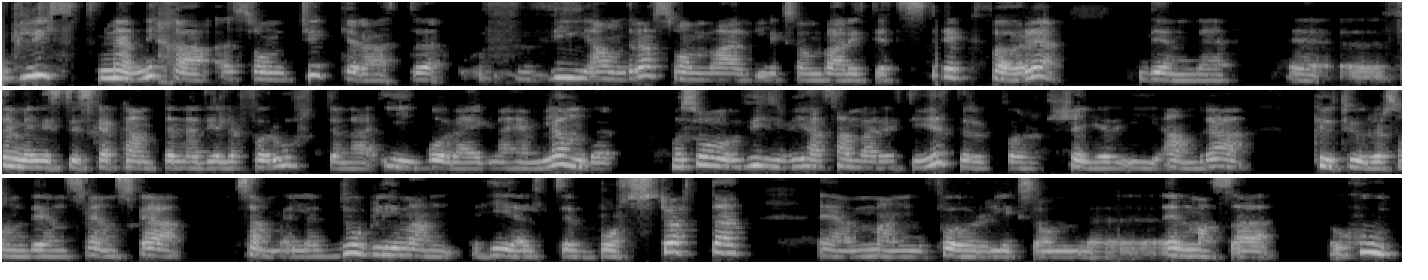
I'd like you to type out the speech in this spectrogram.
upplyst människa som tycker att eh, vi andra som har liksom varit ett steg före den eh, feministiska kampen när det gäller förorterna i våra egna hemländer. Och så vill vi ha samma rättigheter för tjejer i andra kulturer som den svenska samhället. Då blir man helt bortstöttad. Eh, man får liksom eh, en massa hot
